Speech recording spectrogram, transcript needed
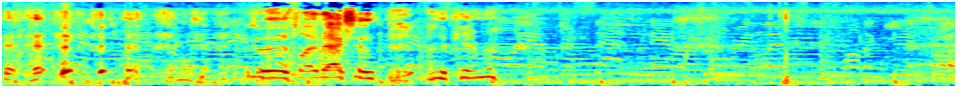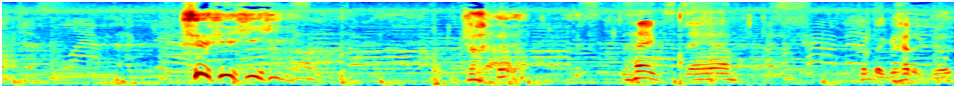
Look at this live action on the camera. Thanks, Dan. I got it good.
